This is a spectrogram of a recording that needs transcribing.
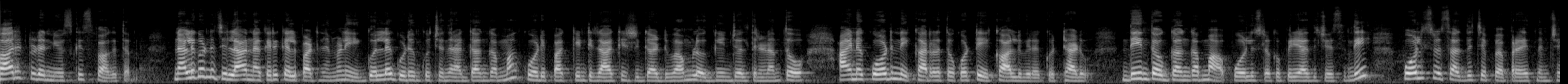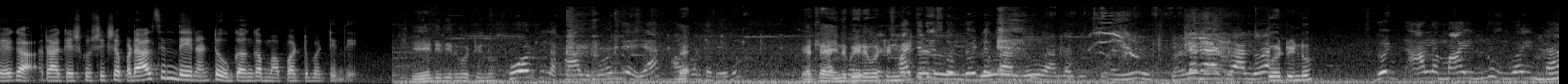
Bharat today న్యూస్కి స్వాగతం. నల్గొండ జిల్లా నగరికల్ పట్టణంలోని గొల్లగూడెంకు చెందిన గంగమ్మ కోడి పక్కింటి రాకేష్ గడ్డివాంలో గింజలు తినడంతో ఆయన కోడిని కర్రతో కొట్టి కాళ్ళు విరగొట్టాడు దీంతో గంగమ్మ పోలీసులకు ఫిర్యాదు చేసింది. పోలీసులు సర్ది చెప్పే ప్రయత్నం చేయగా రాకేష్కు శిక్ష పడాల్సిందేనంటూ గంగమ్మ పట్టుబట్టింది. ఏంటి తిరగొట్టిండు ఎట్లా ఎందుకు కొట్టిండు? దొడ్ వాళ్ళ మా ఇల్లు ఇగో ఇట్లా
